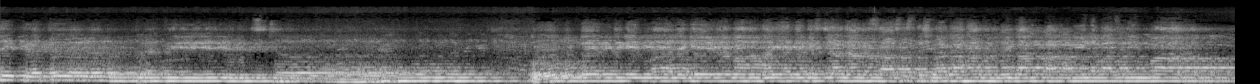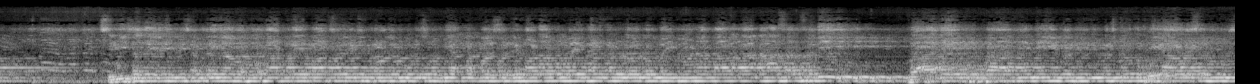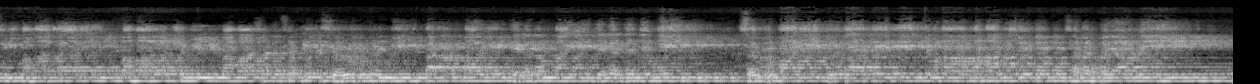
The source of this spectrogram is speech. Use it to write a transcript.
निकृत प्रतिष्ठा ॐ वैदिके बालिके नमः यदिकश्चानां सासस्तश्वगाः मल्लिकां कामीलवासिनीं मा श्रीसदैव शब्दया महोपात्रे पार्श्वे प्रणो पुरुषोऽपि आत्मा सन्निमाणा मुम्बै मुंबई मुम्बै माणा पावकाः दुर्गा देवी समर्पयामि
